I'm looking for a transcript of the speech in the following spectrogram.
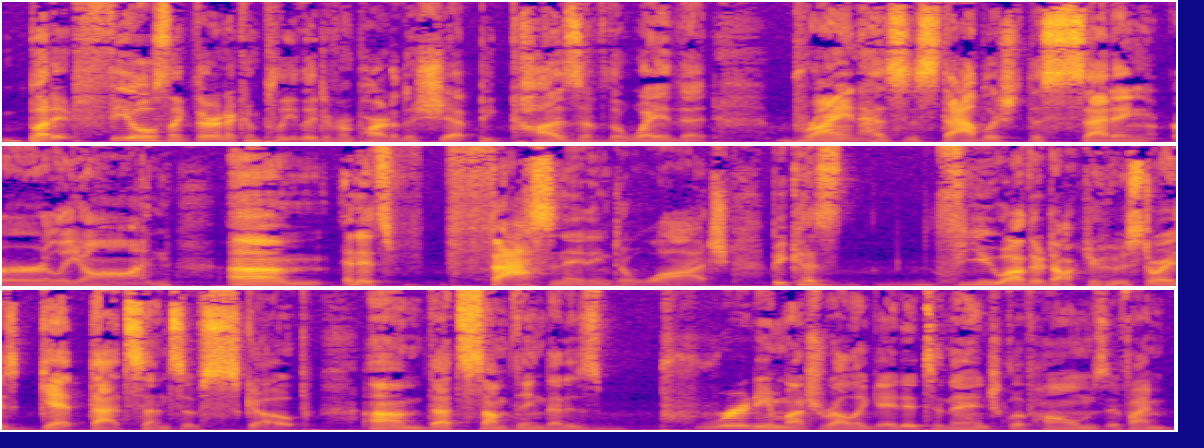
but it feels like they're in a completely different part of the ship because of the way that Briant has established the setting early on. Um, and it's fascinating to watch because few other Doctor Who stories get that sense of scope. Um, that's something that is pretty much relegated to the Hinchcliffe Holmes, if I'm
